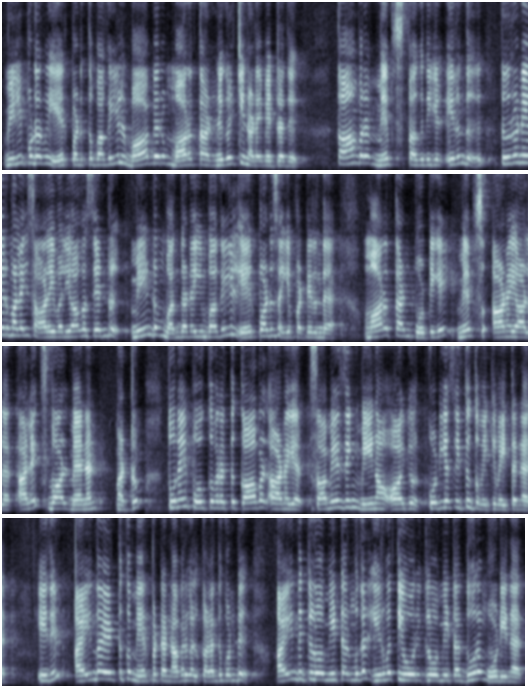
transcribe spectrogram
விழிப்புணர்வு ஏற்படுத்தும் வகையில் மாபெரும் மாரத்தான் நிகழ்ச்சி நடைபெற்றது. தாம்பரம் மெப்ஸ் பகுதியில் இருந்து திருநீர்மலை சாலை வழியாக சென்று மீண்டும் வந்தடையும் வகையில் ஏற்பாடு செய்யப்பட்டிருந்த மாரத்தான் போட்டியை மெப்ஸ் ஆணையாளர் அலெக்ஸ் பால் மேனன் மற்றும் துணை போக்குவரத்து காவல் ஆணையர் சமேசிங் மீனா ஆகியோர் கொடியசைத்து துவக்கி வைத்தனர். இதில் ஐந்தாயிரத்துக்கும் மேற்பட்ட நபர்கள் கலந்து கொண்டு ஐந்து கிலோமீட்டர் முதல் இருபத்தி ஓரு கிலோமீட்டர் தூரம் ஓடினர்.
